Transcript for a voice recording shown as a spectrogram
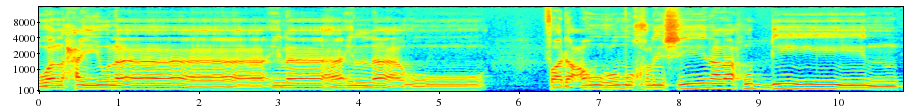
هو الحي لا إله إلا هو. فدعوه مخلصين له الدين.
